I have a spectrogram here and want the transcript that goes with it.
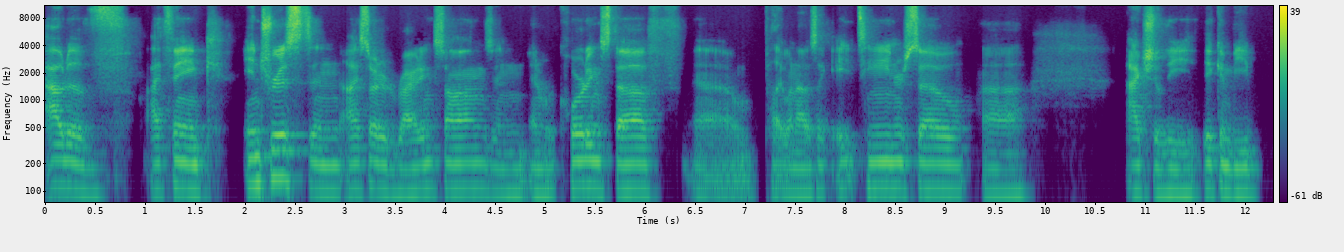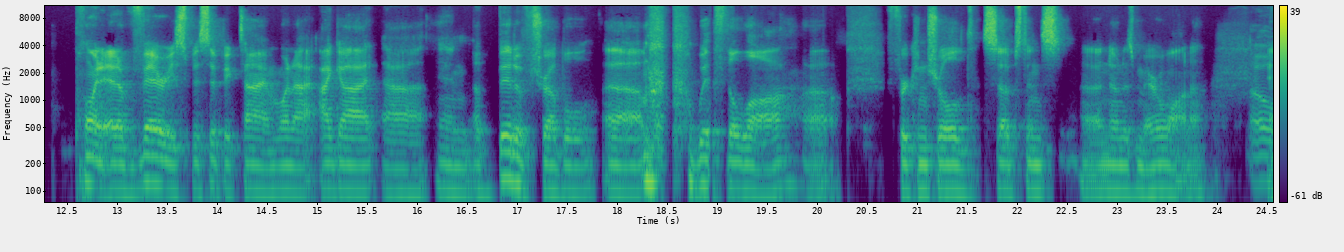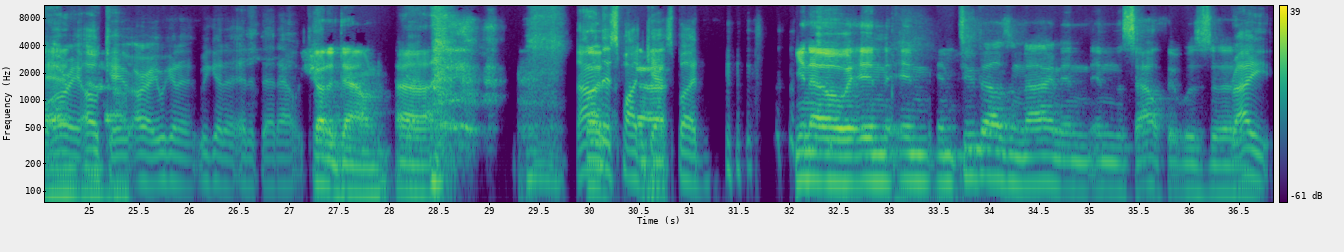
out of I think interest and I started writing songs and, and recording stuff um, probably when I was like 18 or so. Uh, actually, it can be pointed at a very specific time when I, I got uh, in a bit of trouble um, with the law uh, for controlled substance uh, known as marijuana. Oh, and, all right. Okay. Uh, all right. We gotta, we gotta edit that out. Shut it down. Uh, Not but, on this podcast, bud. you know, in in in 2009 in in the South, it was uh, right.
